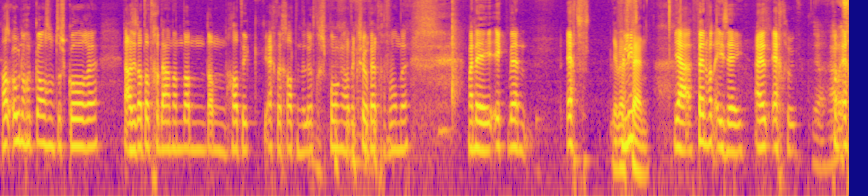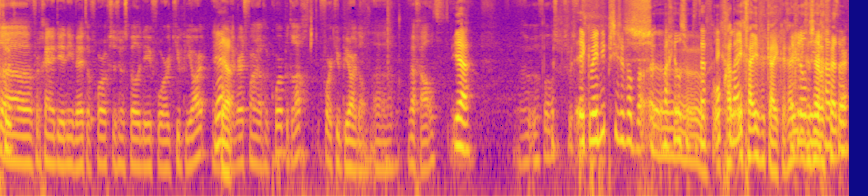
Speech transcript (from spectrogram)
Had ook nog een kans om te scoren. Nou, als hij dat had gedaan, dan, dan, dan had ik echt een gat in de lucht gesprongen. Had ik zo vet gevonden. Maar nee, ik ben echt Jij bent verliefd. fan. ja, fan van Eze. Hij is echt goed. Ja, hij was, echt goed. eh, voor degene die het niet weten, vorig seizoen speelde hij voor QPR. En Ja. Hij werd voor een recordbedrag, voor QPR dan, eh, weggehaald. Ja, Eh, hoeveel was het precies? ik weet niet precies hoeveel het was. Zoekt het even op ik ga, gelijk. ik ga even kijken. Ga je gezellig verder?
